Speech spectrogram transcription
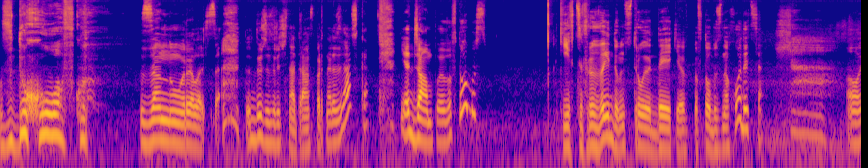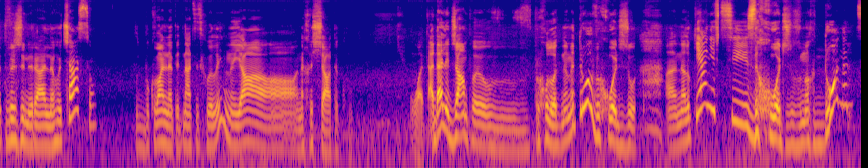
в духовку занурилася. Тут дуже зручна транспортна розв'язка. Я джампую в автобус. Київ цифровий демонструє, де який автобус знаходиться. От, в режимі реального часу. Тут буквально 15 хвилин, ну я на Хрещатику. От. А далі джампую в в прохолодне метро, виходжу на Лук'янівці, заходжу в Макдональдс,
